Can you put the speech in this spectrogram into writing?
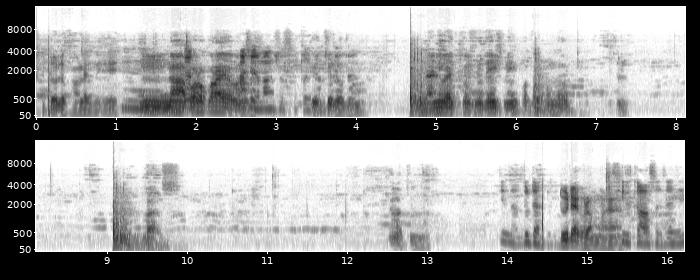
ছোট হলে ভালো লাগবে। না বড় করা যাবে না। মাছের মাংস ছোট কিচ্ছু না। রানি ভাই কষে দিস নি কত সুন্দর। এরা দুটা দুইটা করে। হ্যাঁ। ছিলকা আছে জানি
